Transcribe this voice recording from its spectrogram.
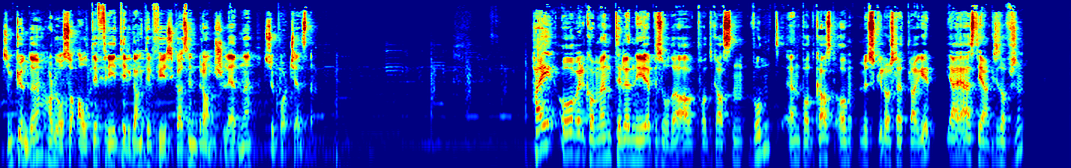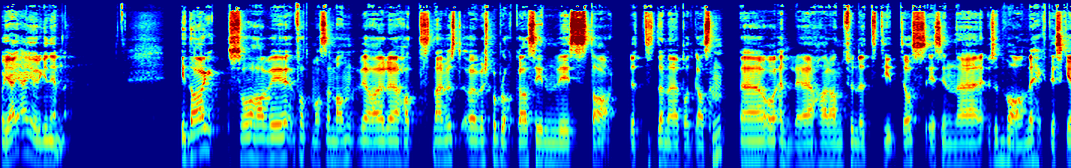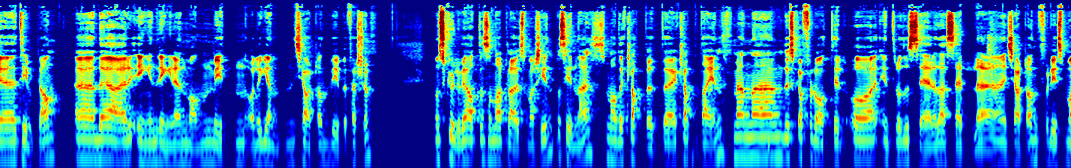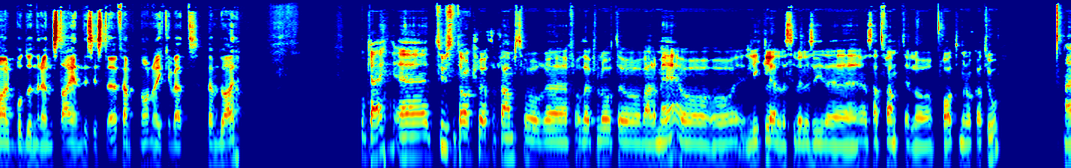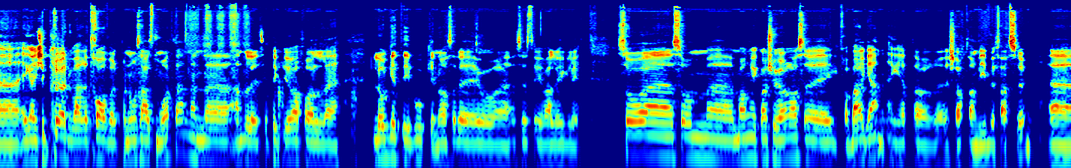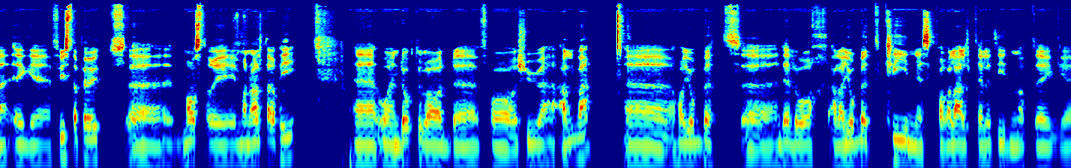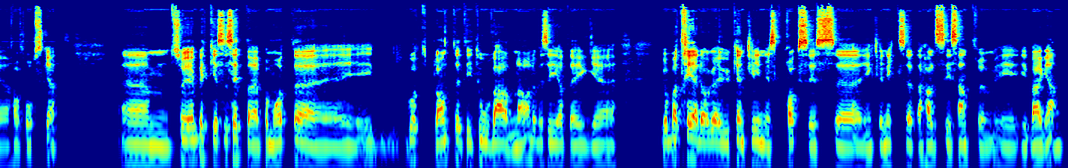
Som kunde har du også alltid fri tilgang til Fysika sin bransjeledende supporttjeneste. Hei og velkommen til en ny episode av podkasten Vondt, en podkast om muskel- og skjelettplager. Jeg er Stian Kristoffersen. Og jeg er Jørgen Jevne. I dag så har vi fått med oss en mann vi har eh, hatt nærmest øverst på blokka siden vi startet denne podkasten, eh, og endelig har han funnet tid til oss i sin eh, usedvanlig hektiske timeplan. Det er ingen ringere enn mannen, myten og legenden Kjartan Vibe Fersum. Nå skulle vi hatt en sånn applausmaskin på siden her som hadde klappet, klappet deg inn, men du skal få lov til å introdusere deg selv, Kjartan, for de som har bodd under en stein de siste 15 årene og ikke vet hvem du er. Ok. Eh, tusen takk først og fremst for, for, at jeg får lov til å være med. Og, og likeledes vil jeg si det jeg har sett frem til å prate med dere to. Uh, jeg har ikke prøvd å være travel på noen som helst måte, men uh, endelig så fikk vi i hvert fall logget i boken, så det er syns jeg er veldig hyggelig. Så som mange kanskje hører, så er jeg fra Bergen. Jeg heter Kjartan Vibe Fersum. jeg er fysioterapeut, master i manuellterapi terapi og en doktorgrad eh, fra 2011. Uh, har jobbet uh, en del år, eller jobbet klinisk parallelt hele tiden at jeg uh, har forsket. Um, så i øyeblikket så sitter jeg på en måte godt plantet i to verdener. Dvs. Si at jeg jobber tre dager i uken klinisk praksis i en klinikk som heter Helse i sentrum i, i Bergen.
